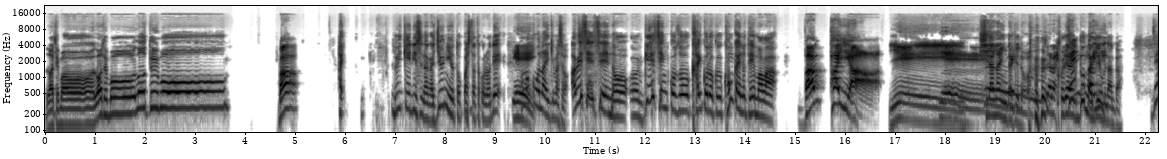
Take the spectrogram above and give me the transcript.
ラテボー、ラテボー、ラテボー。ば累計リスナーが10人を突破したところで、このコーナー行きましょう。安倍先生のうんゲーセン小僧回顧録、今回のテーマは、ヴァンパイア。イエーイ。知らないんだけど。これはどんなゲームなんだ？前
